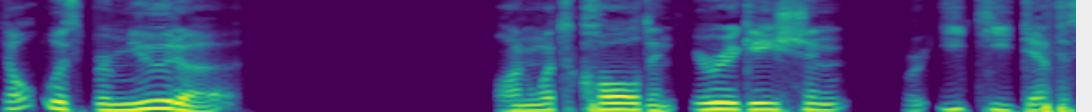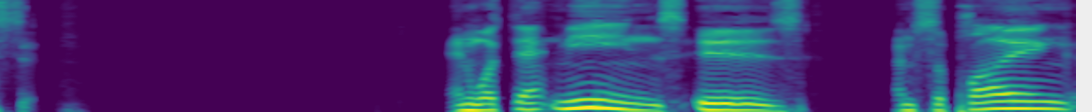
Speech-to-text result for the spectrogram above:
dealt with Bermuda on what's called an irrigation or ET deficit. And what that means is I'm supplying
